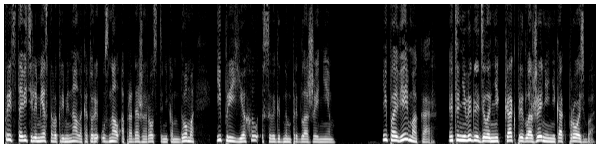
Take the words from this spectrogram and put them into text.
представителе местного криминала, который узнал о продаже родственникам дома и приехал с выгодным предложением. И поверь, Макар, это не выглядело ни как предложение, ни как просьба.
